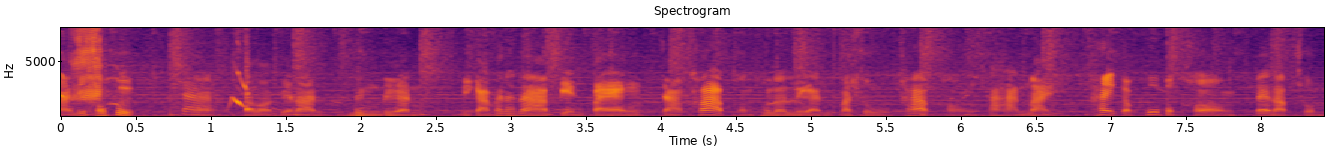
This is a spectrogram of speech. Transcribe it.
การที่เขาฝึกใช่ อ่าตลอดเวลา 1 เดือน มีการพัฒนาเปลี่ยนแปลงจากคราบของพลเรือนมาสู่คราบของทหารใหม่ ให้กับผู้ปกครองได้รับชม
